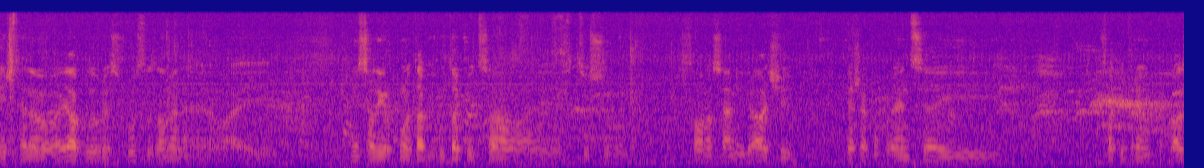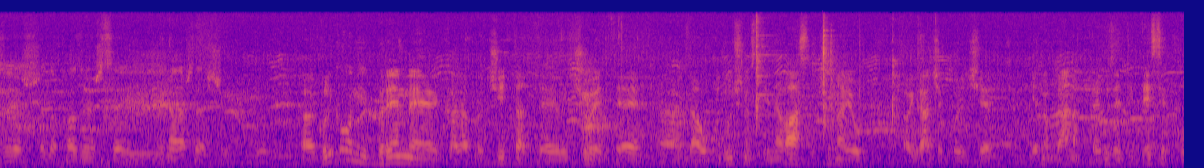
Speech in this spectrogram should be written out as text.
Ništa, jedno ovaj, jako dobro iskustvo za mene, ovaj, nisam odigrao puno takvih utakmica, ovaj, tu su stvarno sjajni igrači, teška konkurencija i svaki trening pokazuješ, dokazuješ se i nadaš se da ćeš Koliko vam je breme kada pročitate ili čujete da u budućnosti na vas računaju kao igrača koji će jednog dana preuzeti desetku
